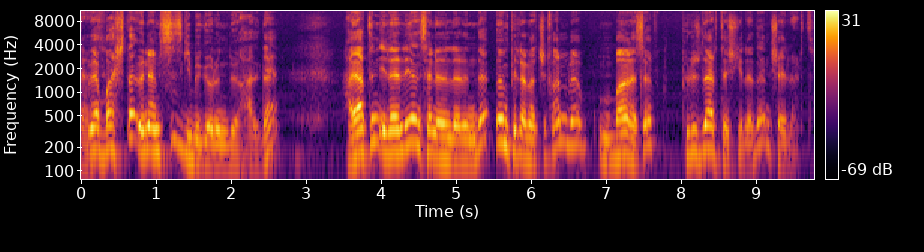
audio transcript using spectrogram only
Evet. Ve başta önemsiz gibi göründüğü halde hayatın ilerleyen senelerinde ön plana çıkan ve maalesef pürüzler teşkil eden şeylerdir.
